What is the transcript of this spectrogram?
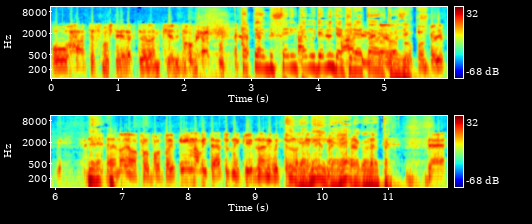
Ó, hát ezt most élek tőlem, kérdi magát. Hát nem, szerintem ugye mindenkire hát, tartozik. Nagyon, nagyon apró pont vagyok. Én, amit el tudnék képzelni, hogy tőlem... Igen, igen, erre gondoltam. De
